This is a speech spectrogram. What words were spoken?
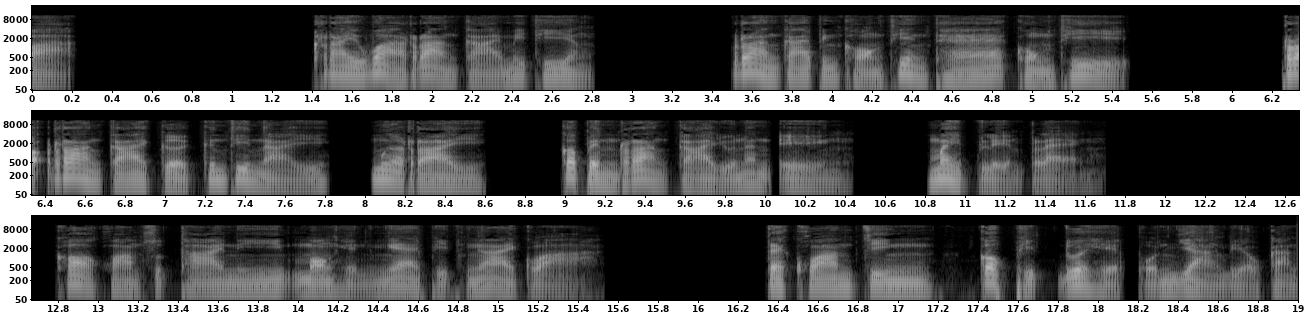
ว่า ใครว่าร่างกายไม่เที่ยง ร่างกายเป็นของเที่ยงแท้คงที่ เพราะร่างกายเกิดขึ้นที่ไหน เมื่อไรก็เป็นร่างกายอยู่นั่นเอง ไม่เปลี่ยนแปลง ข้อความสุดท้ายนี้มองเห็นแง่ผิดง่ายกว่า แต่ความจริงก็ผิดด้วยเหตุผลอย่างเดียวกัน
